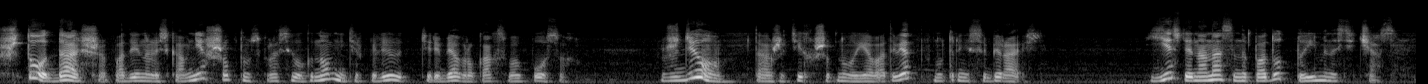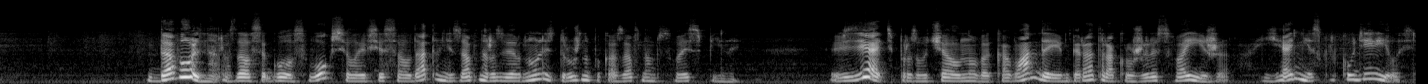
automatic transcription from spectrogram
«Что дальше?» – подвинулись ко мне, шептом спросил гном, нетерпеливо теребя в руках свой посох. «Ждем!» – также тихо шепнула я в ответ, внутренне собираюсь. «Если на нас и нападут, то именно сейчас». «Довольно!» – раздался голос Воксела, и все солдаты внезапно развернулись, дружно показав нам свои спины. «Взять!» – прозвучала новая команда, и императора окружили свои же. Я несколько удивилась.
